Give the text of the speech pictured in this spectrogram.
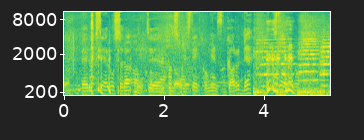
Eh, dere ser også da at eh, Hans Majestet Kongens Garde står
